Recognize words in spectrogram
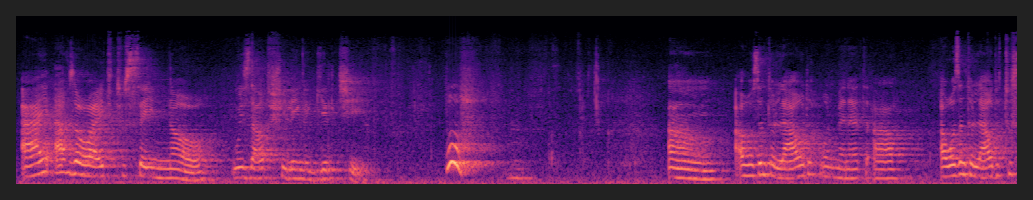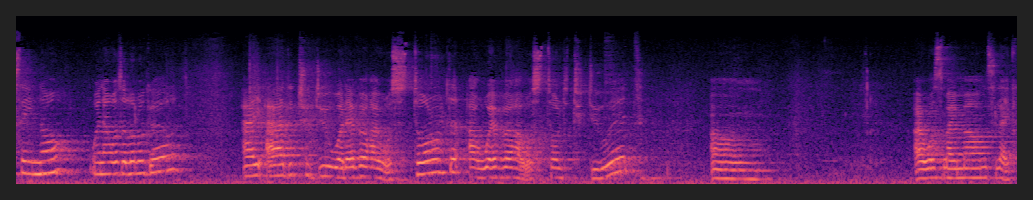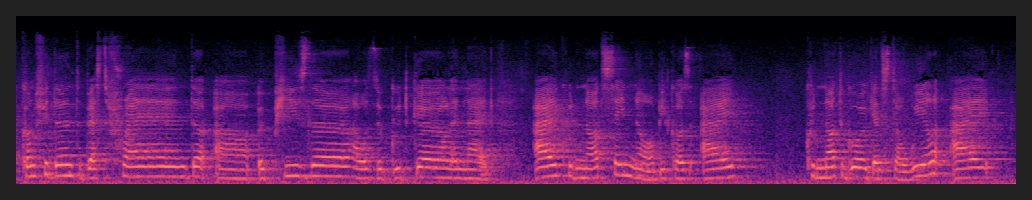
I have the right to say no without feeling guilty. Um, I wasn't allowed, one minute, uh, I wasn't allowed to say no when I was a little girl. I had to do whatever I was told, however I was told to do it. Um, I was my mom's like confident best friend, uh, appeaser. I was the good girl, and like I could not say no because I could not go against her will. I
